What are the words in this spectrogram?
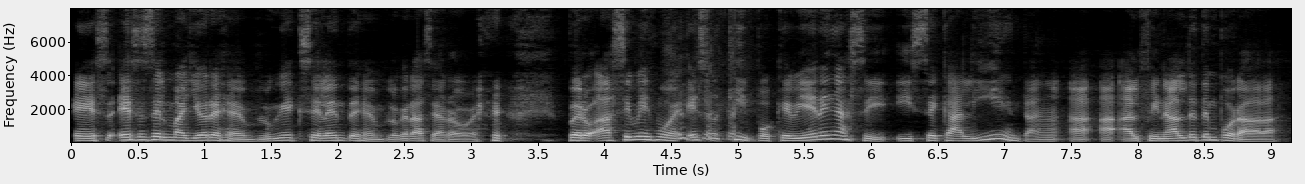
Es- ese es el mayor ejemplo, un excelente ejemplo. Gracias, Robert. Pero así mismo es, esos equipos que vienen así y se calientan a- a- al final de temporada.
